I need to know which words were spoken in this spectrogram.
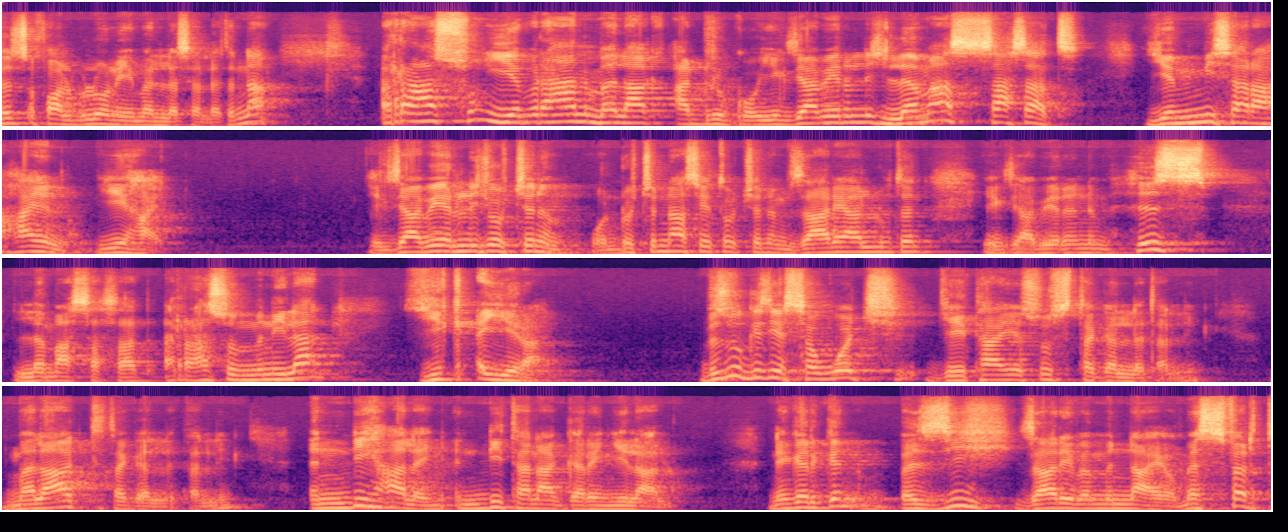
ተጽፏል ብሎ ነው የመለሰለት። እና ራሱን የብርሃን መልአክ አድርጎ የእግዚአብሔር ልጅ ለማሳሳት የሚሰራ ኃይል ነው ይህ ኃይል። የእግዚአብሔር ልጆችንም ወንዶችና ሴቶችንም ዛሬ ያሉትን የእግዚአብሔርንም ህዝብ ለማሳሳት ራሱ ምን ይላል? ይቀይራል ብዙ ጊዜ ሰዎች ጌታ ኢየሱስ ተገለጠልኝ መላእክት ተገለጠልኝ እንዲህ አለኝ እንዲህ ተናገረኝ ይላሉ። ነገር ግን በዚህ ዛሬ በምናየው መስፈርት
